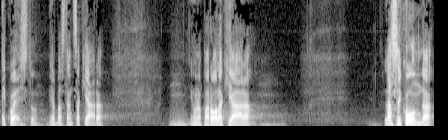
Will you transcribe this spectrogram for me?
è questo, è abbastanza chiara, è una parola chiara. La seconda,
